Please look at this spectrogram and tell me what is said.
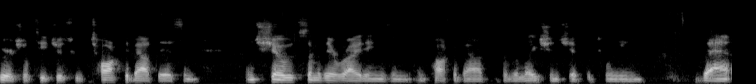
spiritual teachers who talked about this and and show some of their writings and, and talk about the relationship between that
